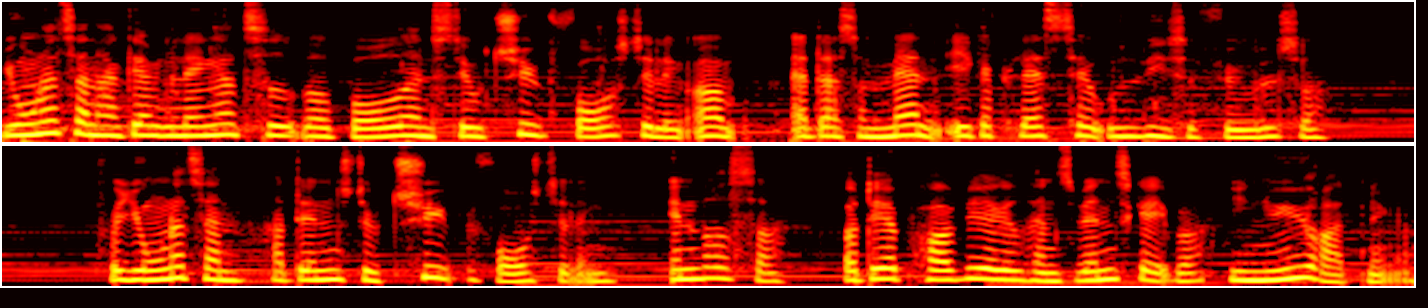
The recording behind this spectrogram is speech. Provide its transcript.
Jonathan har gennem længere tid været borget af en stereotyp forestilling om, at der som mand ikke er plads til at udvise følelser. For Jonathan har denne stykke type forestilling ændret sig, og det har påvirket hans venskaber i nye retninger.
